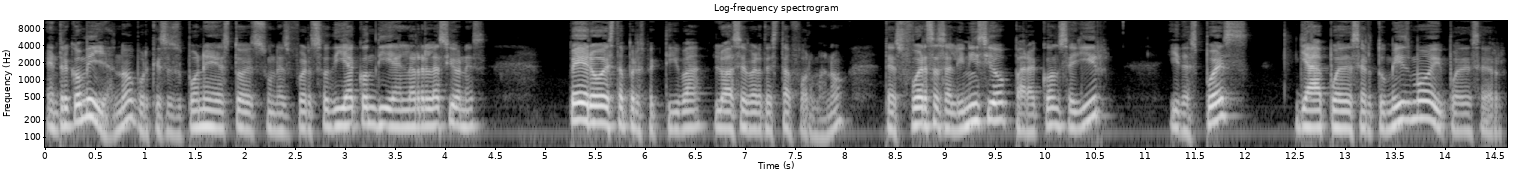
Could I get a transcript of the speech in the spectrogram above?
entre comillas, ¿no? Porque se supone esto es un esfuerzo día con día en las relaciones pero esta perspectiva lo hace ver de esta forma, ¿no? Te esfuerzas al inicio para conseguir y después ya puedes ser tú mismo y puedes ser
